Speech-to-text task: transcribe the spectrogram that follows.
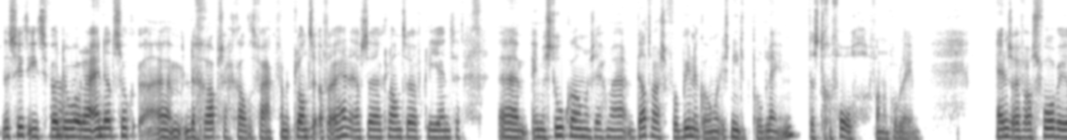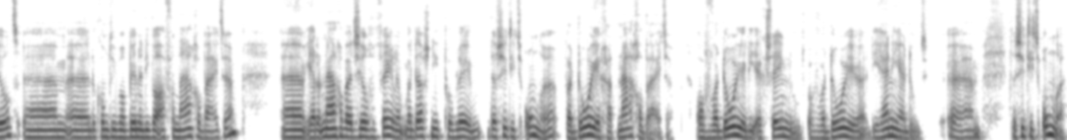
Er zit iets waardoor, en dat is ook um, de grap, zeg ik altijd vaak, van de klanten, of hè, als de klanten of cliënten um, in mijn stoel komen, zeg maar, dat waar ze voor binnenkomen is niet het probleem, dat is het gevolg van een probleem. Hè, dus even als voorbeeld, um, uh, er komt iemand binnen die wil af van nagelbijten. ja, dat nagelbijten is heel vervelend, maar dat is niet het probleem. Daar zit iets onder waardoor je gaat nagelbijten. Of waardoor je die eczeem doet, of waardoor je die hernia doet. daar zit iets onder.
